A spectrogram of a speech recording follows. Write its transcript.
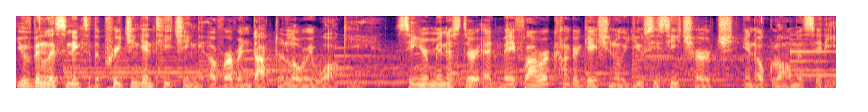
You've been listening to the preaching and teaching of Reverend Dr. Lori Walke, Senior Minister at Mayflower Congregational UCC Church in Oklahoma City.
